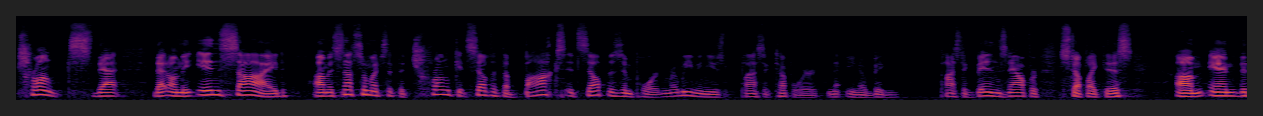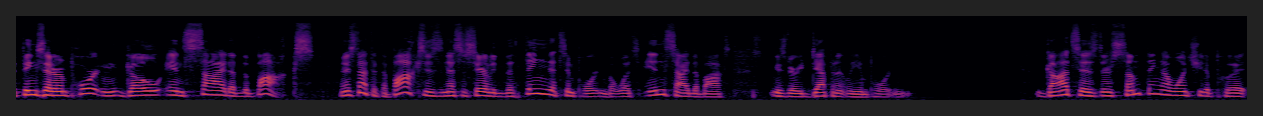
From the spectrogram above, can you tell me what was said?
trunks that that on the inside um, it's not so much that the trunk itself, that the box itself is important. Right? We even use plastic Tupperware, you know, big plastic bins now for stuff like this. Um, and the things that are important go inside of the box. And it's not that the box is necessarily the thing that's important, but what's inside the box is very definitely important. God says, There's something I want you to put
